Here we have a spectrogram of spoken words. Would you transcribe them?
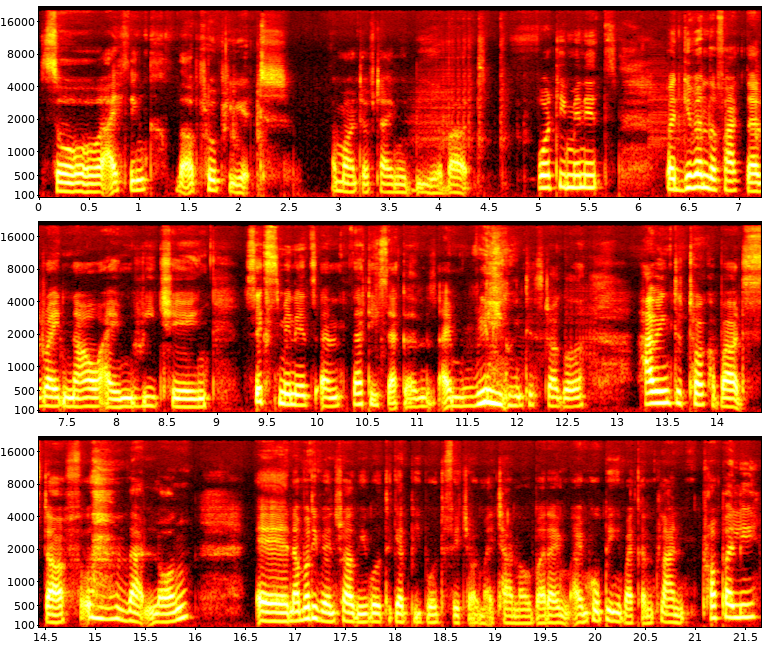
So, I think the appropriate amount of time would be about 40 minutes. But given the fact that right now I'm reaching 6 minutes and 30 seconds, I'm really going to struggle having to talk about stuff that long. And I'm not even sure I'll be able to get people to feature on my channel, but I'm, I'm hoping if I can plan properly,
